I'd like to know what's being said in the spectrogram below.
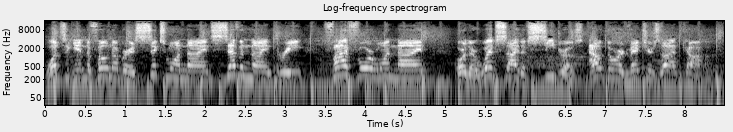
Once again, the phone number is 619 793 5419 or their website of cedrosoutdooradventures.com.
